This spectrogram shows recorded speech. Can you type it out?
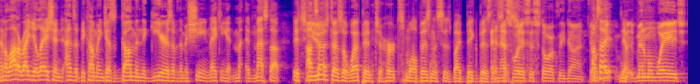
and a lot of regulation ends up becoming just gum in the gears of the machine, making it, me- it messed up. it's I'll tell- used as a weapon to hurt small businesses by big businesses, and that's what it's historically done. I'll Don't tell take you- mi- minimum wage.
